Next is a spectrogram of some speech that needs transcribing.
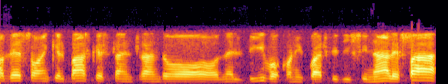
adesso anche il basket sta entrando nel vivo con i quarti di finale, fa,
